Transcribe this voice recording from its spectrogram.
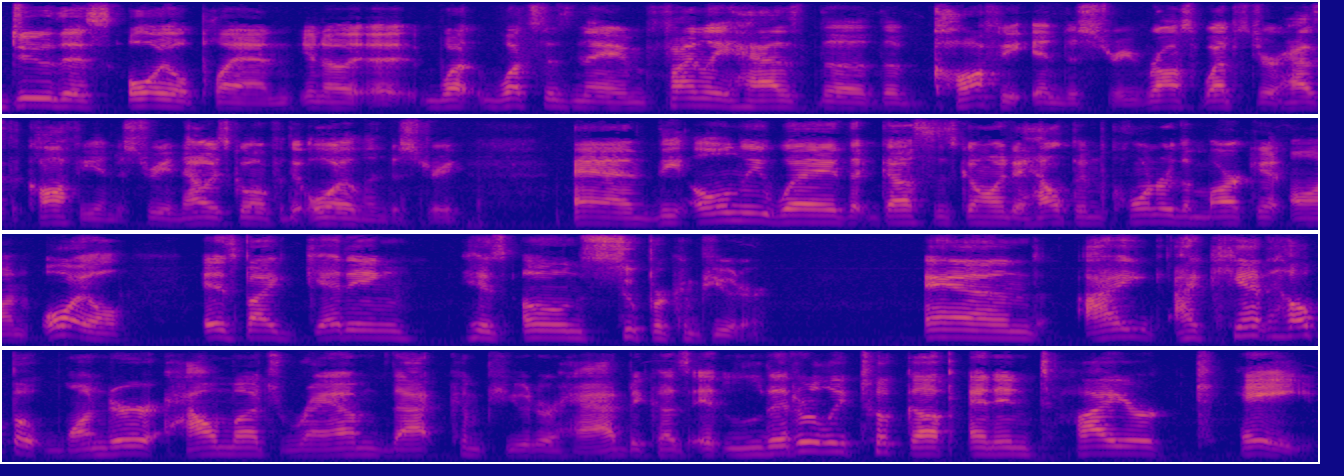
do this oil plan, you know, uh, what what's his name? Finally has the the coffee industry. Ross Webster has the coffee industry and now he's going for the oil industry. And the only way that Gus is going to help him corner the market on oil is by getting his own supercomputer and I I can't help but wonder how much RAM that computer had because it literally took up an entire cave.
